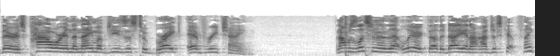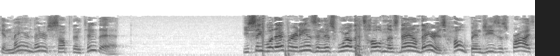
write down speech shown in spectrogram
there is power in the name of Jesus to break every chain. And I was listening to that lyric the other day and I, I just kept thinking, man, there's something to that. You see, whatever it is in this world that's holding us down, there is hope in Jesus Christ,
